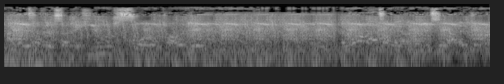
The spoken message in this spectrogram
I think because they're such a huge, slow target. But well, that's on the other hand, you see how they kick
